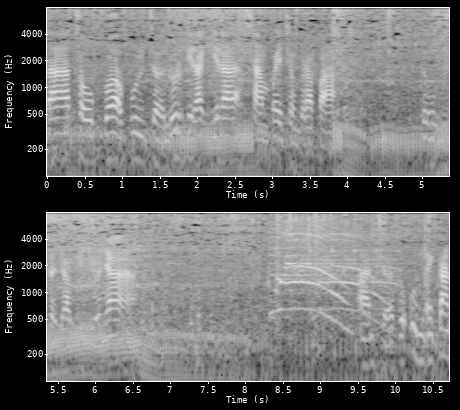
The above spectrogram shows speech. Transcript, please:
kita coba full jalur kira-kira sampai jam berapa? Tunggu saja videonya. Ada keunikan.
